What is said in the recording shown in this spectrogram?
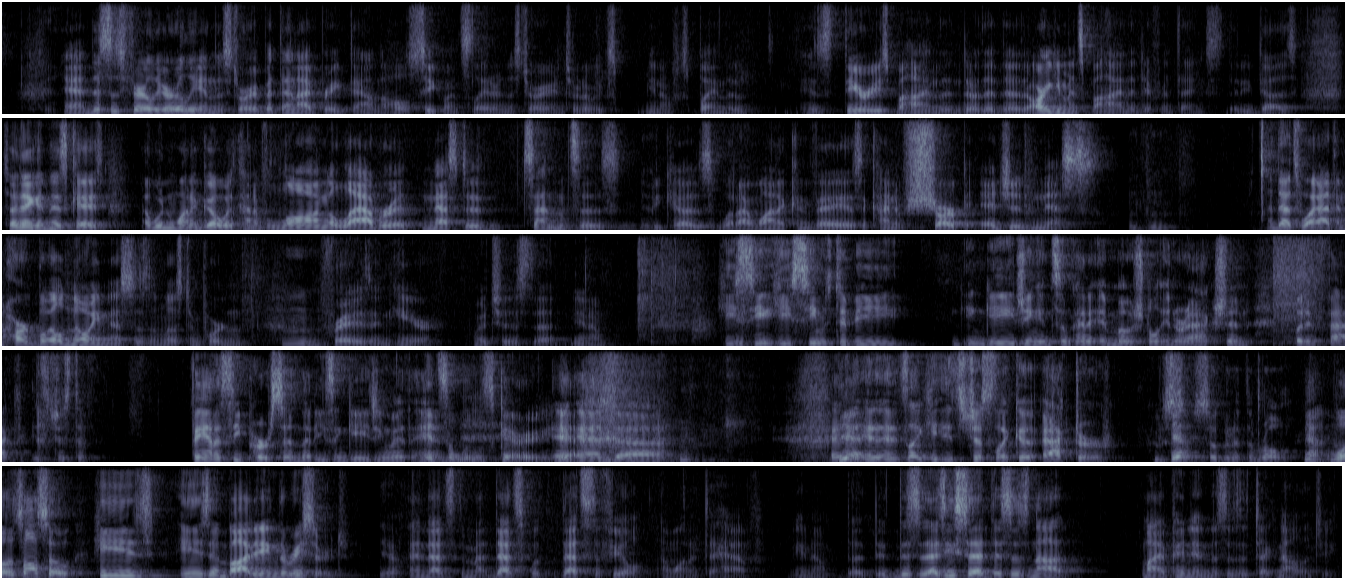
And this is fairly early in the story, but then I break down the whole sequence later in the story and sort of you know explain the, his theories behind the, the, the arguments behind the different things that he does. So I think in this case, I wouldn't want to go with kind of long, elaborate, nested sentences because what I want to convey is a kind of sharp edgedness. Mm-hmm. And that's why I think hard-boiled knowingness is the most important hmm. phrase in here, which is that you know He, se- he seems to be engaging in some kind of emotional interaction, but in fact, it's just a fantasy person that he's engaging with. And, it's a little scary. a- yeah. and, uh, and, Yeah. and it's like it's just like an actor who's Yeah. so good at the role. Yeah, well, it's also he's he's embodying the research. Yeah. and that's the that's what that's the feel I wanted to have. You know, that this is, as he said, this is not my opinion. This is a technology.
